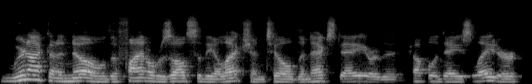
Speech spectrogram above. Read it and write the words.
we're not going to know the final results of the election till the next day or the couple of days later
